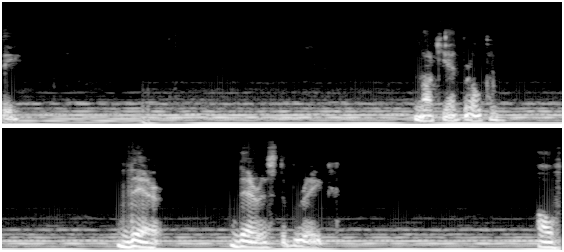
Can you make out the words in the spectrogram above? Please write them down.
See? Not yet broken. There. There is the break of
